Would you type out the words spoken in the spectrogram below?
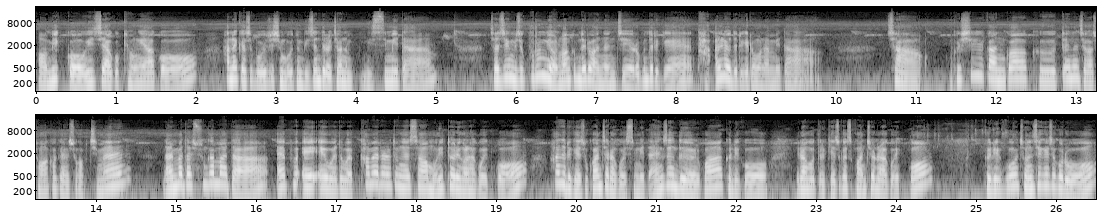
어, 믿고 의지하고 경외하고 하나님께서 보여주신 모든 비전들을 저는 믿습니다. 자, 지금 이제 구름이 얼만큼 내려왔는지 여러분들에게 다 알려드리기를 원합니다. 자, 그 시간과 그 때는 제가 정확하게 알 수가 없지만 날마다 순간마다 FAA 웨더 웹 카메라를 통해서 모니터링을 하고 있고 하늘을 계속 관찰하고 있습니다. 행성들과 그리고 이런 것들을 계속해서 관찰을 하고 있고 그리고 전 세계적으로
